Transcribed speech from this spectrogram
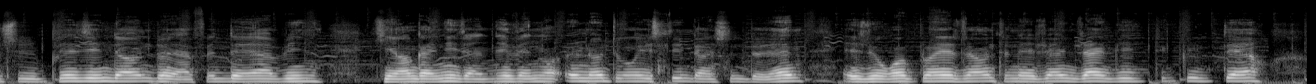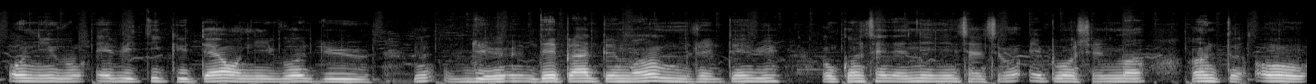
suis président de la fête de la vigne qui organise un événement œnotouristique dans le sud de l'Aisne et je représente les jeunes agriculteurs au niveau et viticulteurs au niveau du, du département où j'étais élu au conseil d'administration et prochainement au,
